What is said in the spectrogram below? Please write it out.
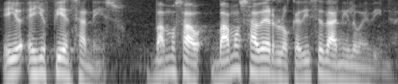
Ellos, ellos piensan eso. Vamos a, vamos a ver lo que dice Danilo Medina.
